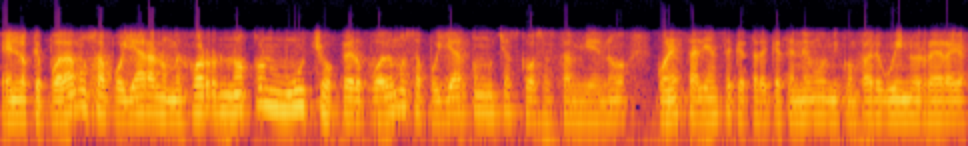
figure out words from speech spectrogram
en lo que podamos apoyar, a lo mejor no con mucho, pero podemos apoyar con muchas cosas también, ¿no? Con esta alianza que, trae, que tenemos, mi compadre Wino Herrera,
